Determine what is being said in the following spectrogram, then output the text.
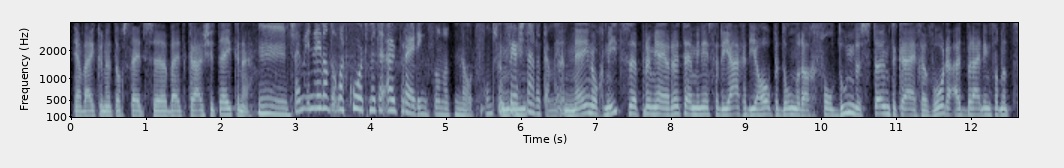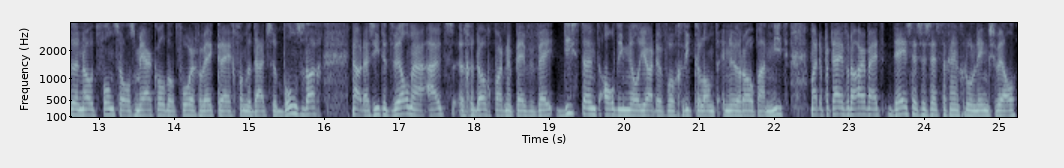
Ja, wij kunnen toch steeds uh, bij het kruisje tekenen. Hmm. Zijn we in Nederland al akkoord met de uitbreiding van het noodfonds? Hoe ver Mm, staat het daarmee? Nee, nog niet. Uh, premier Rutte en minister De Jager die hopen donderdag voldoende steun te krijgen... voor de uitbreiding van het noodfonds, zoals Merkel dat vorige week kreeg van de Duitse Bondsdag. Nou, daar ziet het wel naar uit. Gedoogpartner PVV, die steunt al die miljarden voor Griekenland en Europa niet. Maar de Partij van de Arbeid, D66 en GroenLinks wel.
